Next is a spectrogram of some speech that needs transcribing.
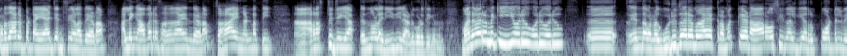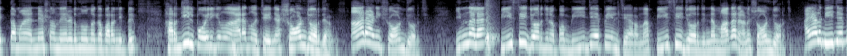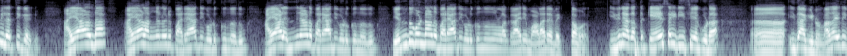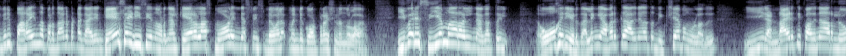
പ്രധാനപ്പെട്ട ഏജൻസികളെ തേടാം അല്ലെങ്കിൽ അവരുടെ സഹായം തേടാം സഹായം കണ്ടെത്തി അറസ്റ്റ് ചെയ്യാം എന്നുള്ള രീതിയിലാണ് കൊടുത്തിരിക്കുന്നത്. മനോരമയ്ക്ക് ഈ ഒരു ഒരു ഒരു എന്താ പറയുക ഗുരുതരമായ ക്രമക്കേട് ആർ ഒ സി നൽകിയ റിപ്പോർട്ടിൽ വ്യക്തമായ അന്വേഷണം നേരിടുന്നു എന്നൊക്കെ പറഞ്ഞിട്ട് ഹർജിയിൽ പോയിരിക്കുന്നത് ആരെന്ന് വെച്ച് കഴിഞ്ഞാൽ ഷോൺ ജോർജാണ്. ആരാണ് ഈ ഷോൺ ജോർജ്? ഇന്നലെ പി സി ജോർജിനൊപ്പം ബി ജെ പിയിൽ ചേർന്ന പി സി ജോർജിന്റെ മകനാണ് ഷോൺ ജോർജ്. അയാൾ ബി ജെ പിയിൽ എത്തിക്കഴിഞ്ഞു. അയാളുടെ അയാൾ അങ്ങനെ ഒരു പരാതി കൊടുക്കുന്നതും അയാൾ എന്തിനാണ് പരാതി കൊടുക്കുന്നതും എന്തുകൊണ്ടാണ് പരാതി കൊടുക്കുന്നതെന്നുള്ള കാര്യം വളരെ വ്യക്തമാണ്. ഇതിനകത്ത് കെ എസ് ഐ ഡി സിയെ കൂടെ ഇതാക്കിയിട്ടുണ്ട്. അതായത് ഇവർ പറയുന്ന പ്രധാനപ്പെട്ട കാര്യം K S I D C എന്ന് പറഞ്ഞാൽ Kerala small industries development corporation എന്നുള്ളതാണ്. ഇവർ സി എം ആർ എല്ലിനകത്ത് ഓഹരി എടുത്ത് അല്ലെങ്കിൽ അവർക്ക് അതിനകത്ത് നിക്ഷേപമുള്ളത് ഈ രണ്ടായിരത്തി പതിനാറിലോ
